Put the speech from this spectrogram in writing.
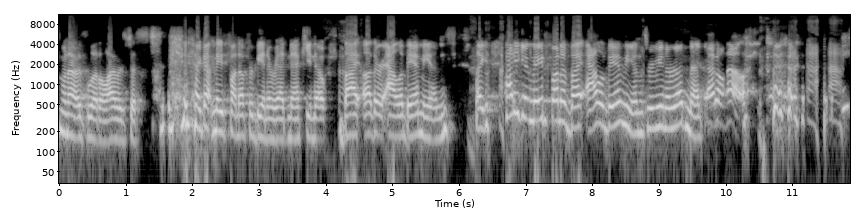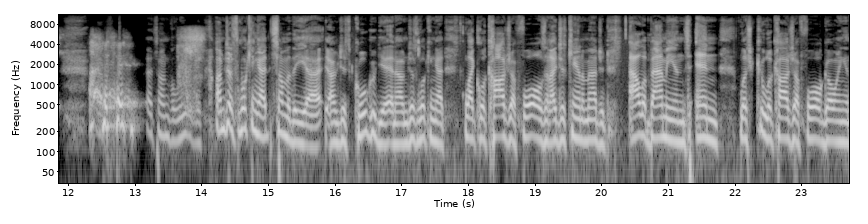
when I was little, I was just I got made fun of for being a redneck, you know, by other Alabamians. Like, how do you get made fun of by Alabamians for being a redneck? I don't know. That's unbelievable. I'm just looking at some of the. Uh, I'm just googled you, and I'm just looking at like La Cage aux Folles, and I just can't imagine Alabamians and La Cage aux Folles going in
